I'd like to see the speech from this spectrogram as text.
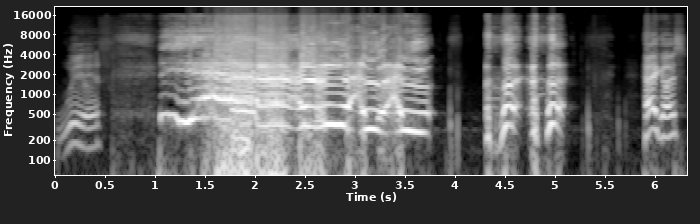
with Yeah! hey guys.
